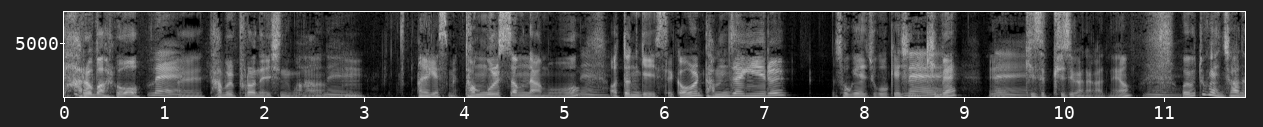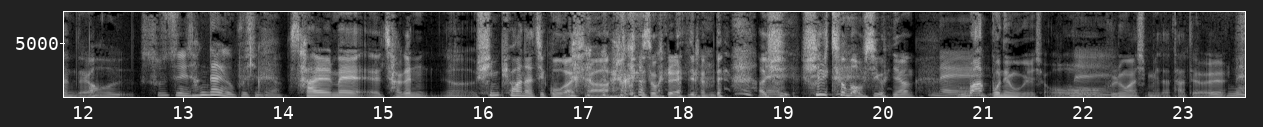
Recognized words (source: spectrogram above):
바로바로 네. 답을 풀어내시는구나. 아, 음. 알겠습니다. 덩굴성 나무 어떤 게 있을까? 오늘 담쟁이를 소개해주고 계신 네. 김에 예, 네. 기습 퀴즈가 나갔네요. 네. 어, 이것도 괜찮은데요. 어, 수준이 상당히 높으신데요. 삶의 작은 어, 쉼표 하나 찍고 가시라 이렇게 소개를 해드렸는데 아, 쉬- 쉴틈 없이 그냥 네. 막 보내고 계셔. 오, 네. 훌륭하십니다, 다들. 네.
